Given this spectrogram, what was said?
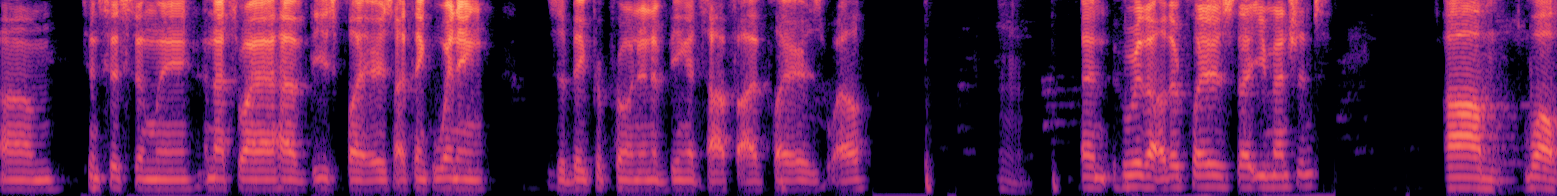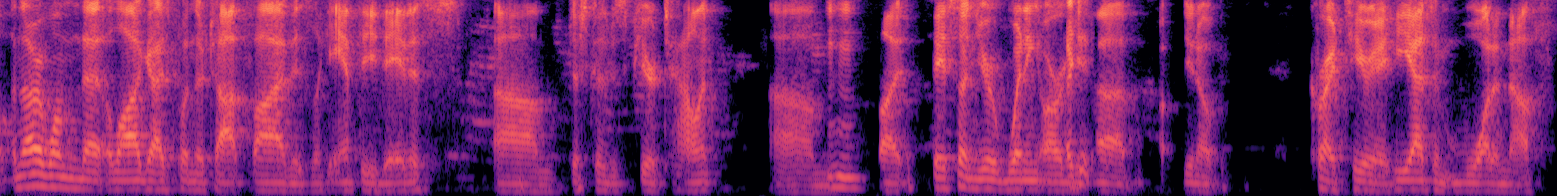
um, consistently, and that's why I have these players. I think winning is a big proponent of being a top five player as well. Hmm. And who are the other players that you mentioned? Um, well, another one that a lot of guys put in their top five is like Anthony Davis, um, just because of his pure talent. Um, mm-hmm. But based on your winning argument, uh, you know, criteria, he hasn't won enough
